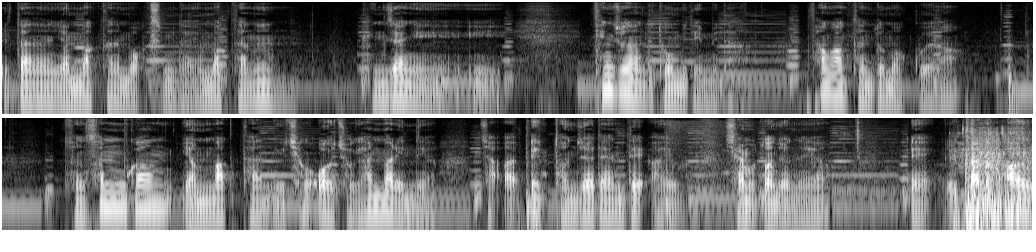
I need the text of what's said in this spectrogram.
일단은 연막탄을 먹습니다. 연막탄은 굉장히 이, 생존하는 데 도움이 됩니다. 성광탄도 먹고요. 전 섬광 연막탄 이거 어 저기 한 마리 있네요. 자 아, 예, 던져야 되는데 아유 잘못 던졌네요. 예 일단은 아유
